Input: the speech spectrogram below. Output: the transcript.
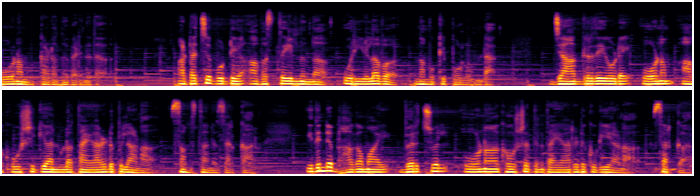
ഓണം കടന്നു വരുന്നത് അടച്ചുപൂട്ടിയ അവസ്ഥയിൽ നിന്ന് ഒരു ഇളവ് നമുക്കിപ്പോൾ ഉണ്ട്. ജാഗ്രതയോടെ ഓണം ആഘോഷിക്കാനുള്ള തയ്യാറെടുപ്പിലാണ് സംസ്ഥാന സർക്കാർ. ഇതിന്റെ ഭാഗമായി വെർച്വൽ ഓണാഘോഷത്തിന് തയ്യാറെടുക്കുകയാണ് സർക്കാർ.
